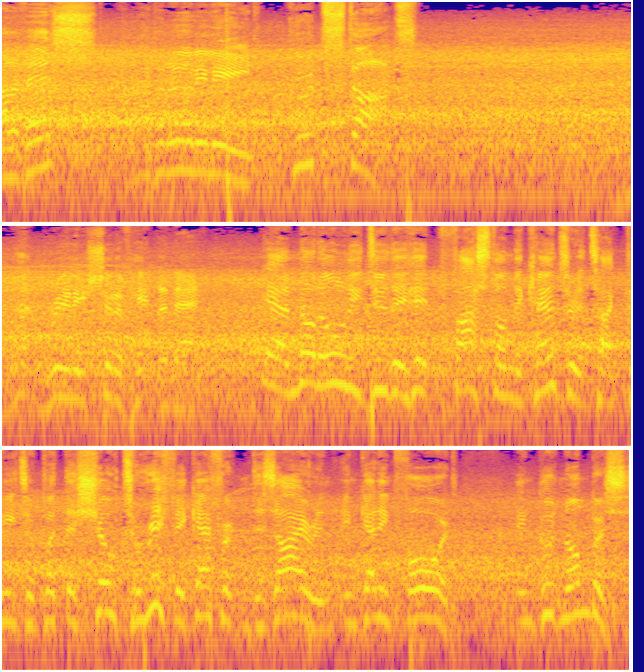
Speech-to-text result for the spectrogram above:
Alaves have an early lead. Good start. That really should have hit the net. Yeah, not only do they hit fast on the counter-attack, Peter, but they show terrific effort and desire in, in getting forward in good numbers.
